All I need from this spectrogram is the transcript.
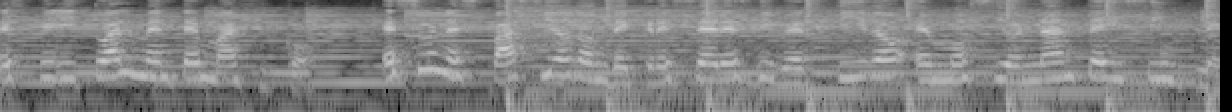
Espiritualmente Mágico. Es un espacio donde crecer es divertido, emocionante y simple,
